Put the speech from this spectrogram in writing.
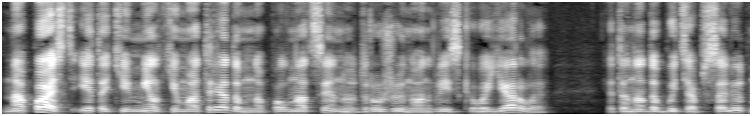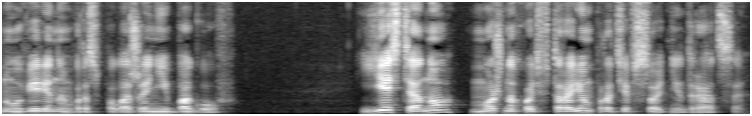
Напасть этаким мелким отрядом на полноценную дружину английского ярла – это надо быть абсолютно уверенным в расположении богов. Есть оно, можно хоть втроем против сотни драться.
